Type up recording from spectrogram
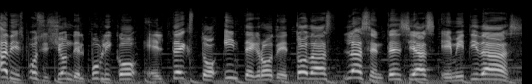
a disposición del público el texto íntegro de todas las sentencias emitidas.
